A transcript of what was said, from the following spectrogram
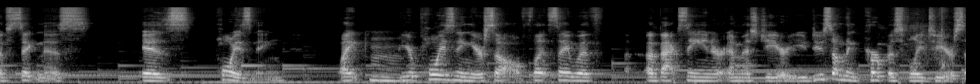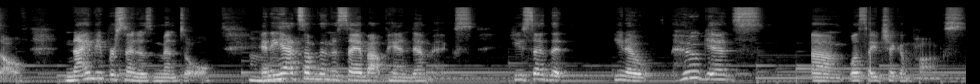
of sickness is poisoning, like Hmm. you're poisoning yourself. Let's say with a vaccine or MSG, or you do something purposefully to yourself. 90% is mental. And he Mhm. had something to say about pandemics. He said that, you know, who gets, um, let's say, chicken pox?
